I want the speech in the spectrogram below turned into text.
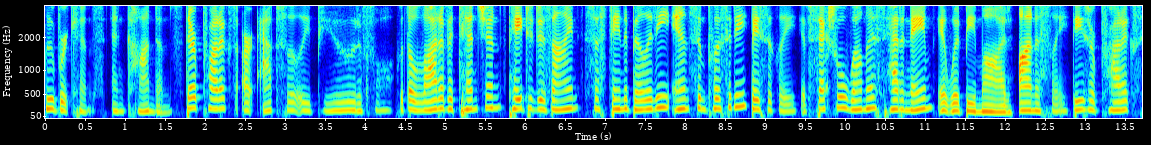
lubricants, and condoms. Their products are absolutely beautiful with a lot of attention paid to design, sustainability, and simplicity. Basically, if sexual wellness had a name, it would be Maude. Honestly, these are products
